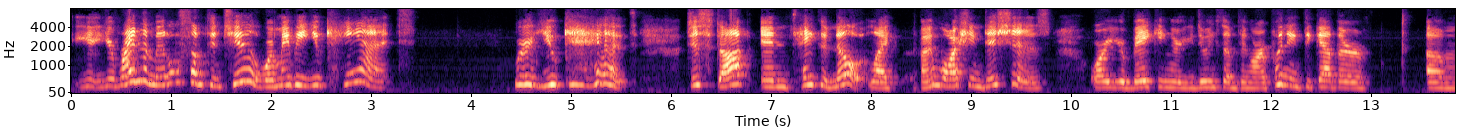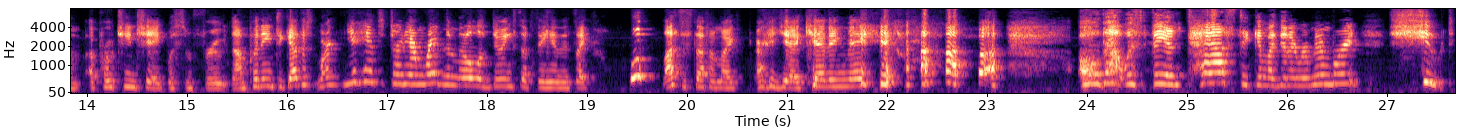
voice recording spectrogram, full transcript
you're right in the middle of something too where maybe you can't where you can't just stop and take a note like if i'm washing dishes or you're baking or you're doing something or putting together um, a protein shake with some fruit i'm putting together Mark, your hands are dirty i'm right in the middle of doing something and it's like whoop lots of stuff. I'm like are you kidding me Oh, that was fantastic. Am I going to remember it? Shoot.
